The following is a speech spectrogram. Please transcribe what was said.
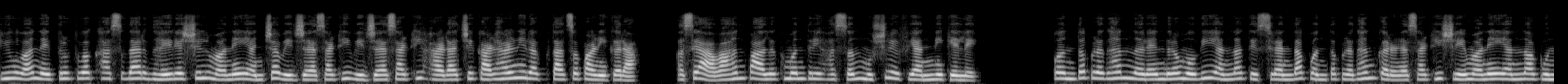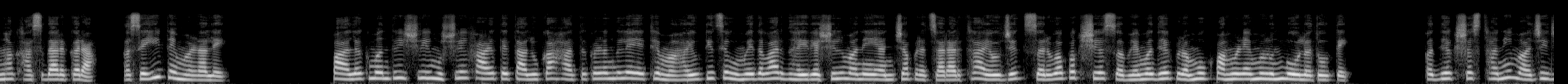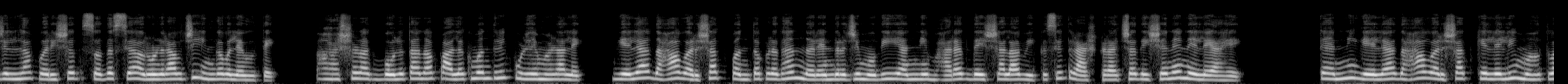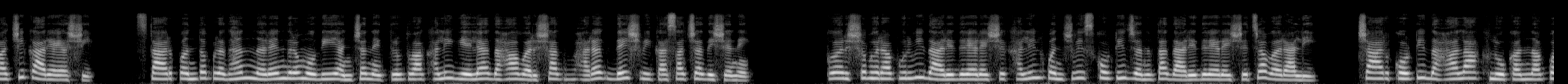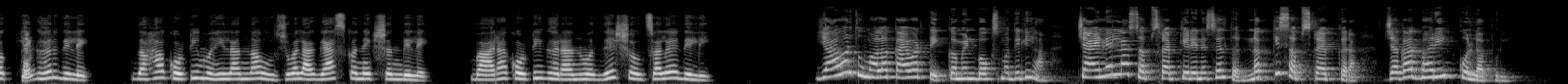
युवा नेतृत्व खासदार धैर्यशील माने यांच्या विजयासाठी विजयासाठी हाडाची काढाळणी रक्ताचं पाणी करा असे आवाहन पालकमंत्री हसन मुश्रीफ यांनी केले. पंतप्रधान नरेंद्र मोदी यांना तिसऱ्यांदा पंतप्रधान करण्यासाठी श्री माने यांना पुन्हा खासदार करा असेही ते म्हणाले. पालकमंत्री श्री मुश्रीफ आळते तालुका हातकणंगले येथे महायुतीचे उमेदवार धैर्यशील माने यांच्या प्रचारार्थ आयोजित सर्वपक्षीय सभेमध्ये प्रमुख पाहुणे म्हणून बोलत होते. अध्यक्षस्थानी माजी जिल्हा परिषद सदस्य अरुणरावजी इंगवले होते. भाषणात बोलताना पालकमंत्री पुढे म्हणाले गेल्या दहा वर्षात पंतप्रधान नरेंद्रजी मोदी यांनी भारत देशाला विकसित राष्ट्राच्या दिशेने नेले आहे. त्यांनी गेल्या दहा वर्षात केलेली महत्वाची कार्य अशी. स्टार पंतप्रधान नरेंद्र मोदी यांच्या नेतृत्वाखाली गेल्या दहा वर्षात भारत देश विकासाच्या दिशेने वर्षभरापूर्वी दारिद्र्य रेषेखालील पंचवीस कोटी जनता दारिद्र्य रेषेच्या वर आली. चार कोटी दहा लाख लोकांना पक्के घर दिले. दहा कोटी महिलांना उज्ज्वला गॅस कनेक्शन दिले. बारा कोटी घरांमध्ये शौचालय दिली. यावर तुम्हाला काय वाटते? कमेंट बॉक्समध्ये लिहा. चॅनेलला सबस्क्राईब केले नसेल तर नक्की सबस्क्राईब करा. जगात भारी कोल्हापुरी.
